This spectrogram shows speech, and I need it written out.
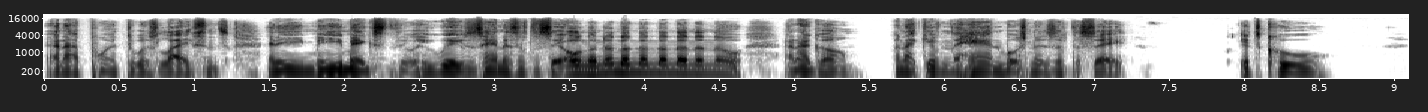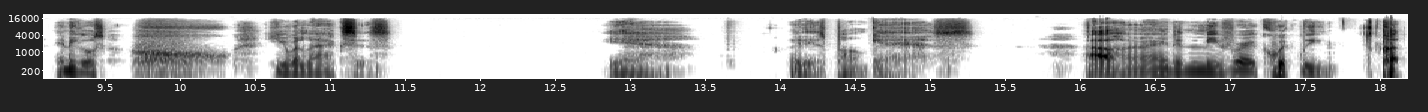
and I point to his license and he, he makes, he waves his hand as if to say, Oh, no, no, no, no, no, no, no, no. And I go and I give him the hand motion as if to say, it's cool. And he goes, he relaxes. Yeah, it is punk ass. All right. And then he very quickly cut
